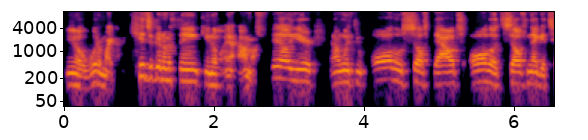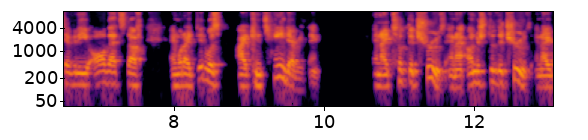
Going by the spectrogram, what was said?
you know? What are my kids are gonna think? You know, I'm a failure. And I went through all those self doubts, all the self negativity, all that stuff. And what I did was I contained everything, and I took the truth, and I understood the truth, and I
